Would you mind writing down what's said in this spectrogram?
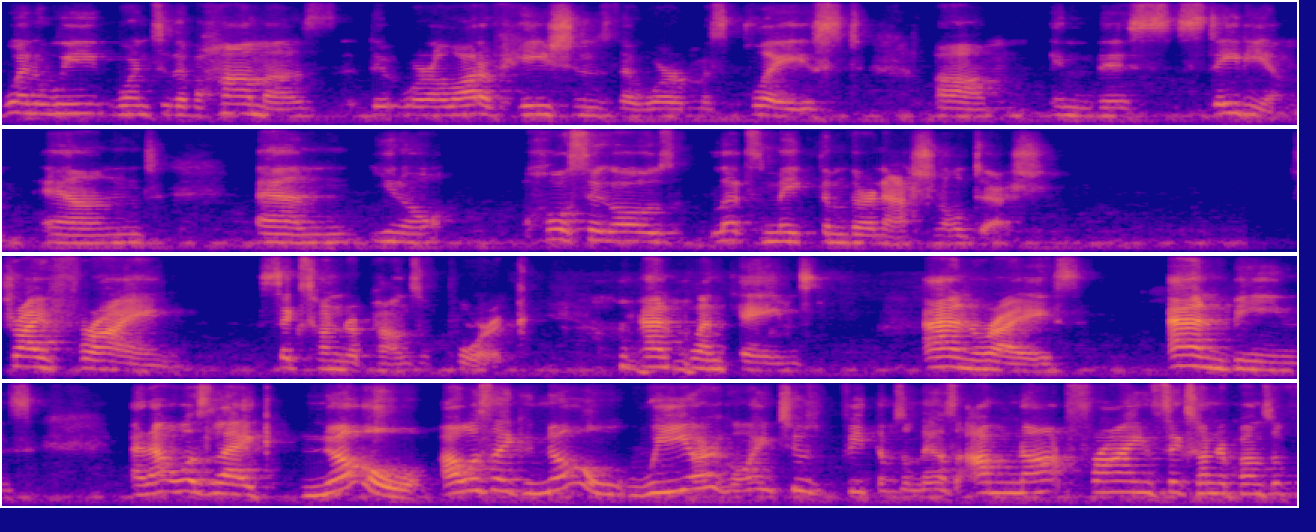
when we went to the Bahamas, there were a lot of Haitians that were misplaced um, in this stadium. And, and, you know, Jose goes, let's make them their national dish. Try frying 600 pounds of pork and plantains and rice and beans. And I was like, no, I was like, no, we are going to feed them something else. I'm not frying 600 pounds of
